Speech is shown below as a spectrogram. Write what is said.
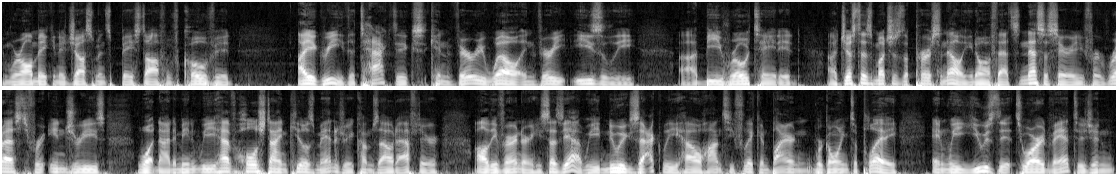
and we're all making adjustments based off of COVID. I agree. The tactics can very well and very easily uh, be rotated uh, just as much as the personnel, you know, if that's necessary for rest, for injuries, whatnot. I mean, we have Holstein Kiel's manager. He comes out after Ole Werner. He says, yeah, we knew exactly how Hansi Flick and Bayern were going to play, and we used it to our advantage. And,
